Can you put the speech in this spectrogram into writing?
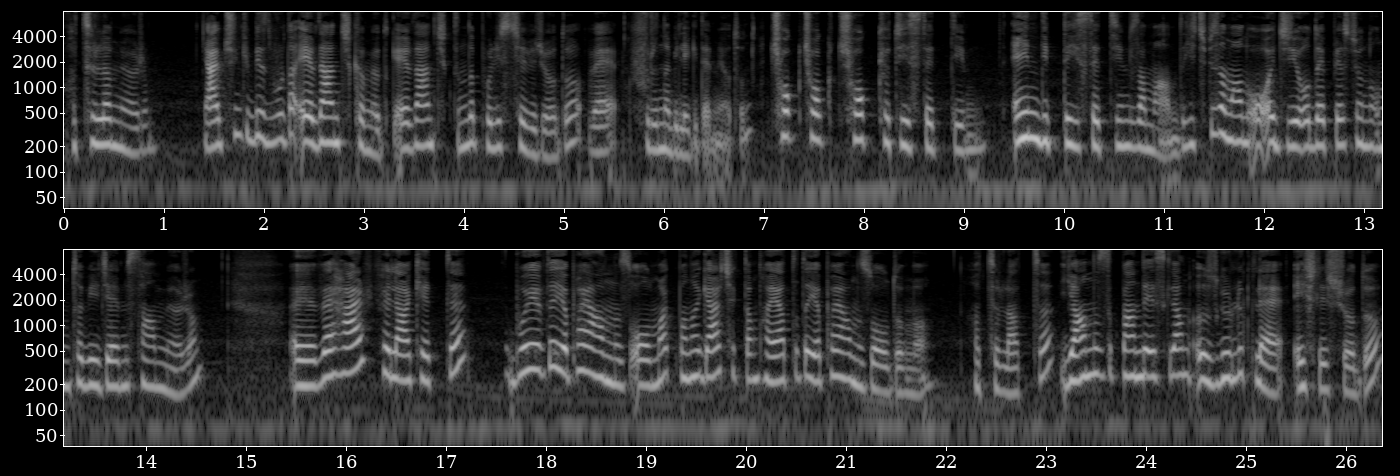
hatırlamıyorum. Yani çünkü biz burada evden çıkamıyorduk. Evden çıktığında polis çeviriyordu ve fırına bile gidemiyordun. Çok çok çok kötü hissettiğim, en dipte hissettiğim zamandı. Hiçbir zaman o acıyı, o depresyonu unutabileceğimi sanmıyorum. E, ve her felakette bu evde yapayalnız olmak bana gerçekten hayatta da yapayalnız olduğumu hatırlattı. Yalnızlık bende eskiden özgürlükle eşleşiyordu.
